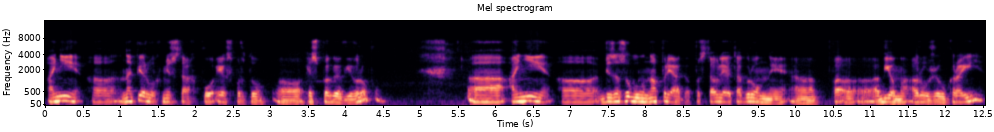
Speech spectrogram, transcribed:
Они э, на первых местах по экспорту э, СПГ в Европу. Э, они без особого напряга поставляют огромные объемы оружия Украине.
